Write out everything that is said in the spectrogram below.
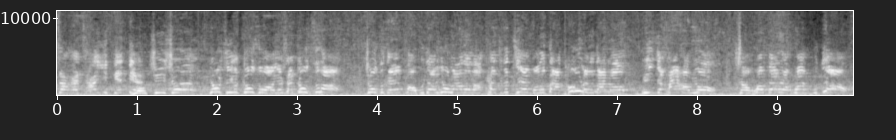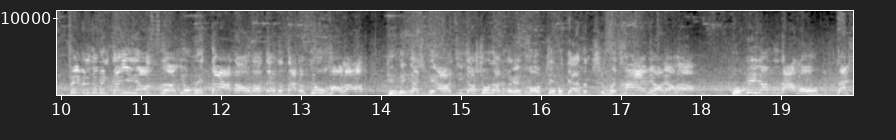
伤害差一点点，有金身，又是一个钩索，要杀宙斯了。宙斯感觉跑不掉，又拉到了，看这个剑魔的大偷来的大招，兵甲还好用，想换 a r 换不掉，Faker 这个位置赶紧也要死，又被大到了，但是大招又好了，King 应该是给二级角收到这个人头，这波 DS 的指挥太漂亮了，我可以让你拿龙，但是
